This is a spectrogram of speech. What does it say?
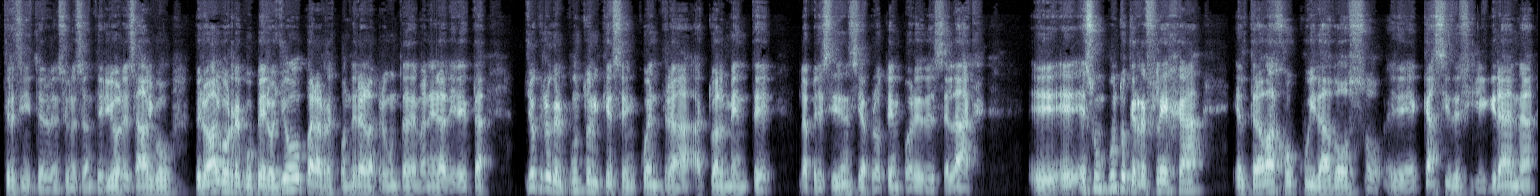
tres intervenciones anteriores, algo, pero algo recupero. Yo, para responder a la pregunta de manera directa, yo creo que el punto en el que se encuentra actualmente la presidencia pro tempore de CELAC eh, es un punto que refleja el trabajo cuidadoso, eh, casi de filigrana,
